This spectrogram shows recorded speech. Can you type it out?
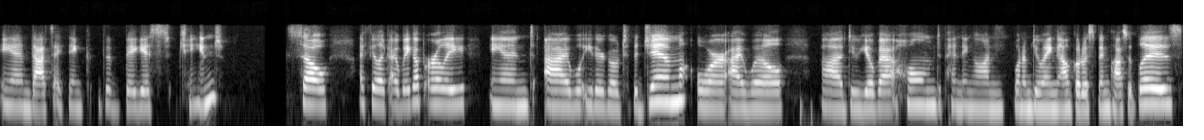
and that's I think the biggest change. So I feel like I wake up early and I will either go to the gym or I will uh, do yoga at home, depending on what I'm doing. I'll go to a spin class with Liz,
